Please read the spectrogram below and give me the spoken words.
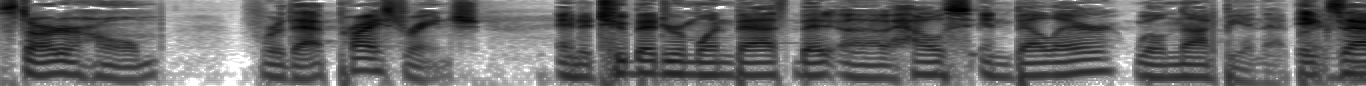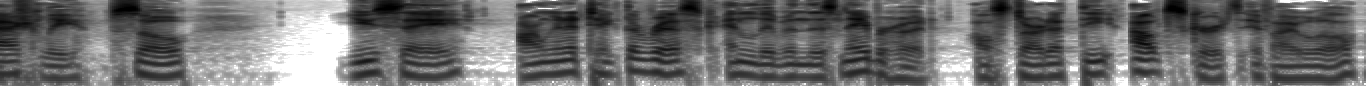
starter home for that price range. And a two bedroom, one bath bed, uh, house in Bel Air will not be in that. price range. Exactly. So you say, I'm going to take the risk and live in this neighborhood. I'll start at the outskirts, if I will.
